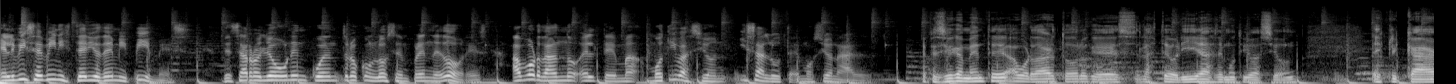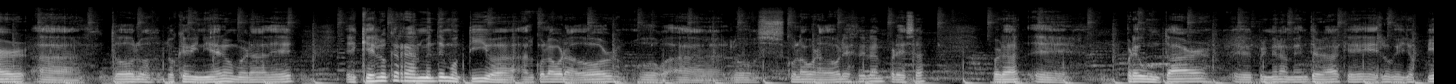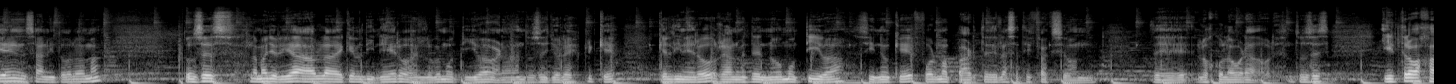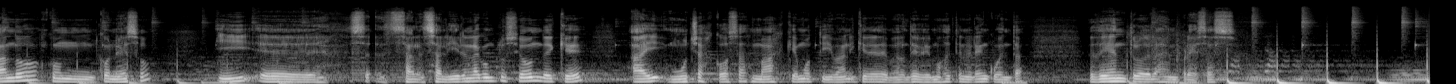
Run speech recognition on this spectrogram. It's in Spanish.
El viceministerio de MIPIMES desarrolló un encuentro con los emprendedores abordando el tema motivación y salud emocional. Específicamente abordar todo lo que es las teorías de motivación, explicar a todos los, que vinieron, ¿verdad? De eh, qué es lo que realmente motiva al colaborador o a los colaboradores de la empresa, ¿verdad? Eh, preguntar eh, primeramente, ¿verdad? Qué es lo que ellos piensan y todo lo demás. Entonces, la mayoría habla de que el dinero es lo que motiva, ¿verdad? Entonces yo les expliqué que el dinero realmente no motiva, sino que forma parte de la satisfacción de los colaboradores. Entonces, ir trabajando con, con eso y eh, salir en la conclusión de que hay muchas cosas más que motivan y que debemos de tener en cuenta dentro de las empresas.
